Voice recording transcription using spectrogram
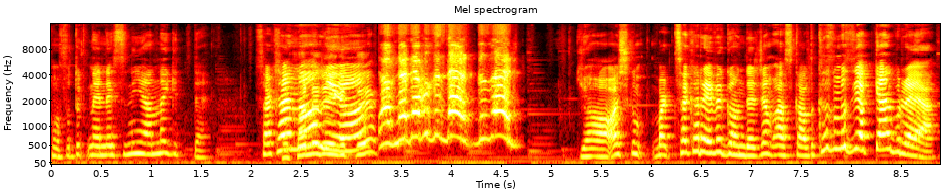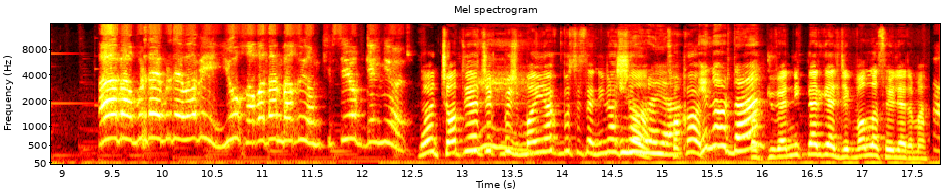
Pofuduk nenesinin yanına gitti. Sakar, Sakar ne nereye oluyor? gitti? Ya aşkım bak Sakar'ı eve göndereceğim az kaldı. Kızımız yok gel buraya. Yok havadan bakıyorum. Kimse yok gelmiyor. Lan çatıya çıkmış manyak mısın sen in İn aşağı. oraya. Sakar. İn oradan. Bak güvenlikler gelecek valla söylerim ha. Ya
